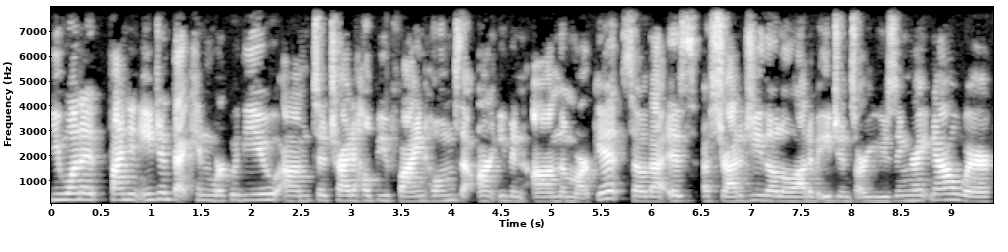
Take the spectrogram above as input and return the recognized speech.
you want to find an agent that can work with you um, to try to help you find homes that aren't even on the market. So that is a strategy that a lot of agents are using right now, where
